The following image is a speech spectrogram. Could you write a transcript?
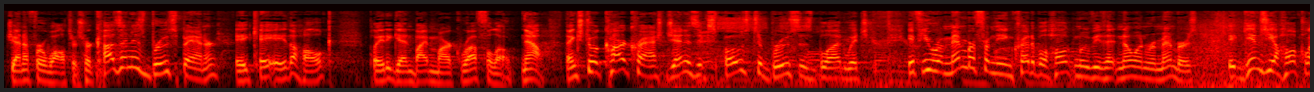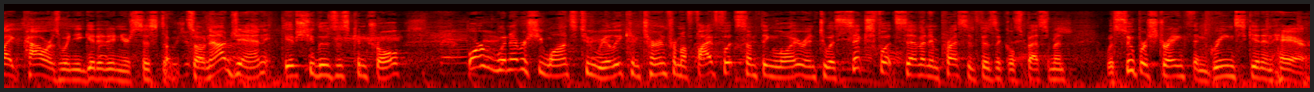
Jennifer Walters. Her cousin is Bruce Banner, aka the Hulk, played again by Mark Ruffalo. Now, thanks to a car crash, Jen is exposed to Bruce's blood, which, if you remember from the Incredible Hulk movie that no one remembers, it gives you Hulk-like powers when you get it in your system. So now Jen, if she loses control, or whenever she wants to, really, can turn from a five foot something lawyer into a six foot seven impressive physical specimen with super strength and green skin and hair.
